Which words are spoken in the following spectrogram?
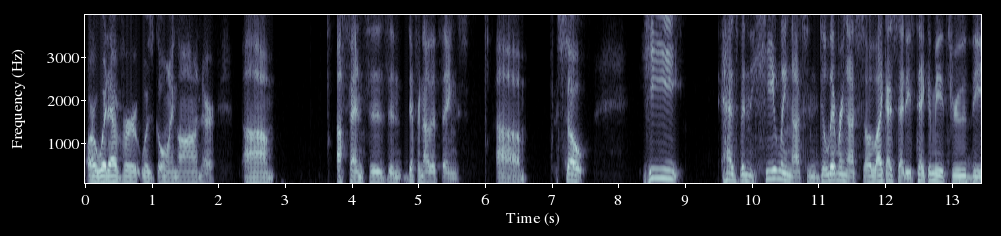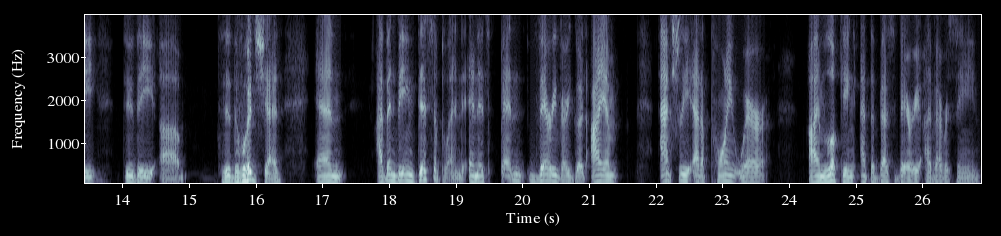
or whatever was going on, or um, offenses and different other things. Um, so he has been healing us and delivering us. So, like I said, he's taken me through the through the uh, through the woodshed, and I've been being disciplined, and it's been very, very good. I am actually at a point where I'm looking at the best Barry I've ever seen.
